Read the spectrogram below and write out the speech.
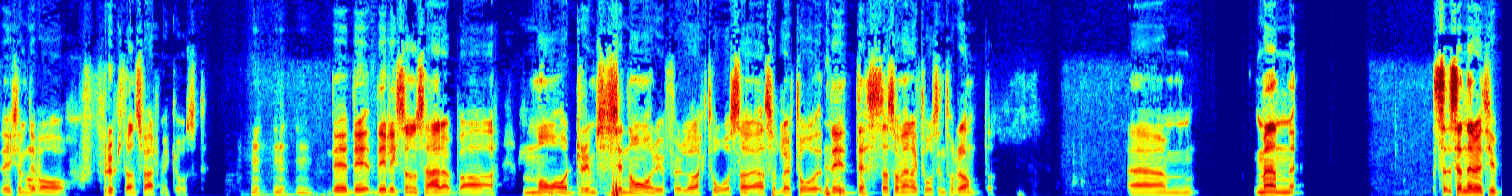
Det, liksom, det var fruktansvärt mycket ost. Mm, mm, mm. Det, det, det är liksom så här bara mardrömsscenario för laktosa, alltså lakto, det är dessa som är laktosintoleranta. Ehm, men se- sen är det typ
